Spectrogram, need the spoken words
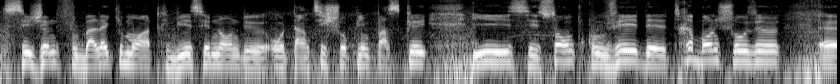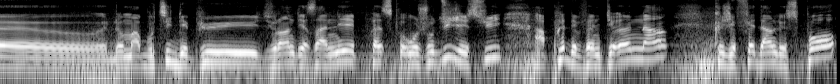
ces jeunes footballeurs qui m'ont attribué ce nom de authentique shopping parce qu'ils se sont trouvés de très bonnes choses euh, dans ma boutique depuis durant des années. Presque aujourd'hui, je suis après de 21 ans que je fais dans le sport.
